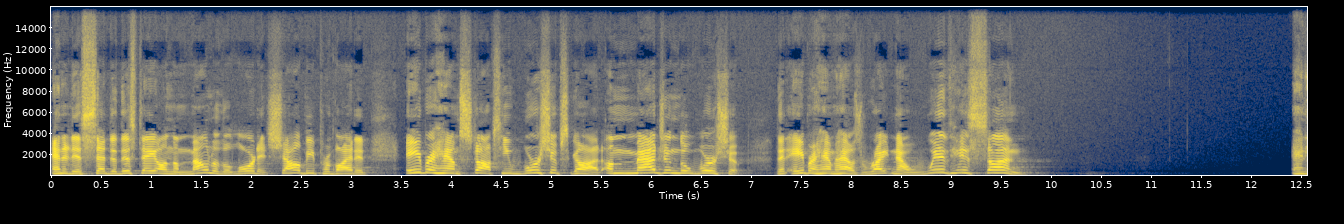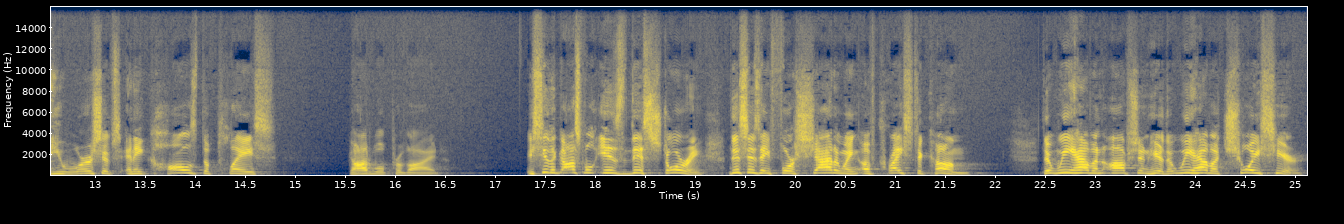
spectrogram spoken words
And it is said to this day, On the mount of the Lord it shall be provided. Abraham stops. He worships God. Imagine the worship that Abraham has right now with his son. And he worships and he calls the place God will provide. You see, the gospel is this story. This is a foreshadowing of Christ to come. That we have an option here, that we have a choice here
